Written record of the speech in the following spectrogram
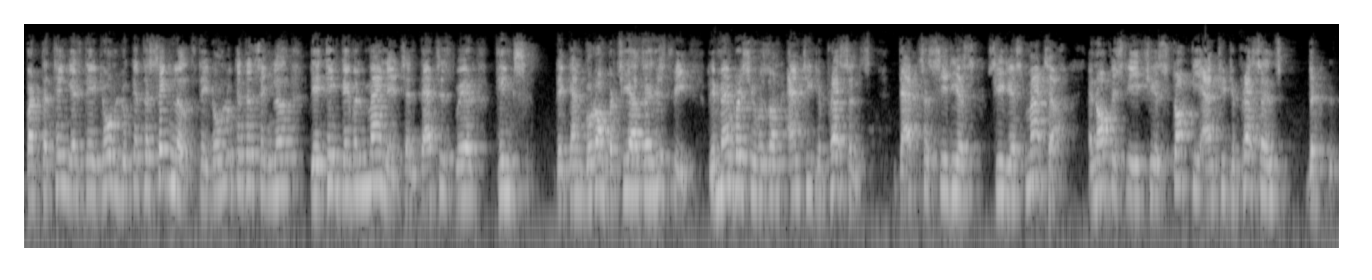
but the thing is they don't look at the signals. They don't look at the signal. They think they will manage and that is where things, they can go wrong. But she has a history. Remember she was on antidepressants. That's a serious, serious matter. And obviously if she has stopped the antidepressants, the,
